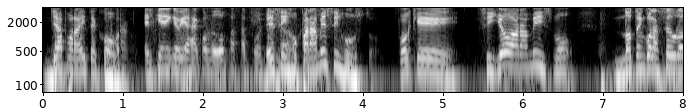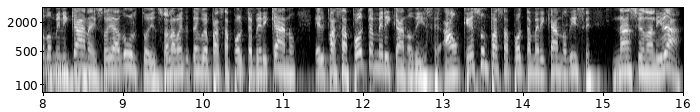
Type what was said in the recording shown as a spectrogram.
ya por ahí te cobran. Él tiene que viajar con los dos pasaportes. Es inju- para mí es injusto, porque si yo ahora mismo no tengo la cédula dominicana y soy adulto y solamente tengo el pasaporte americano, el pasaporte americano dice, aunque es un pasaporte americano, dice nacionalidad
